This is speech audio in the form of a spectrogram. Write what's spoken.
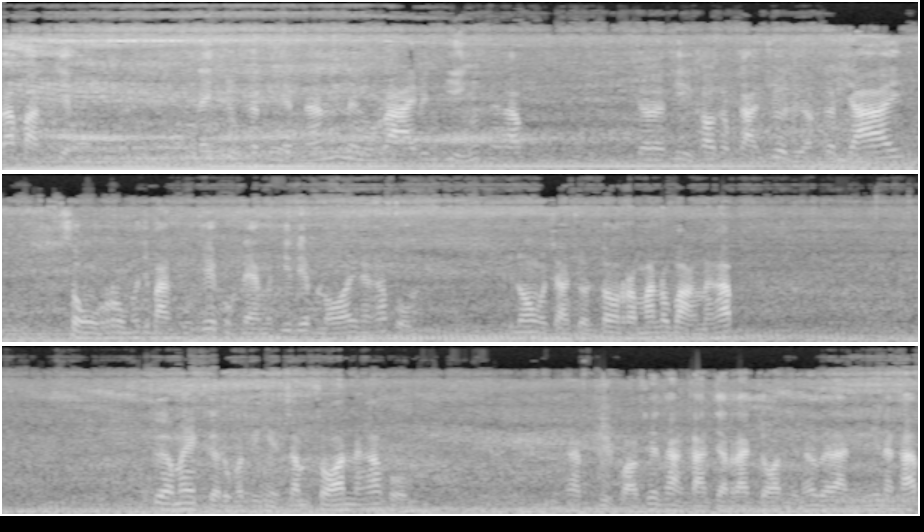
รับบาดเจ็บในจุดเกิดเหตุนั้นหนึ่งรายเป็นหญิงนะครับ เจ้าหน้าที่เข้าทำการช่วยเหลือเคลื่อนย้าย ส่งโรงพยาบาลกรุงเทพปกแดงมาที่เรียบร้อยนะครับผมพี่น้องประชาชนต้องระมัดระวังนะครับ เพื่อไม่ให้เกิดอุบัติเหตุซ้ำซ้อนนะครับผมนะครับกีดขวางเส้นทางการจราจรอยู่ณเวลานี้นะครับ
